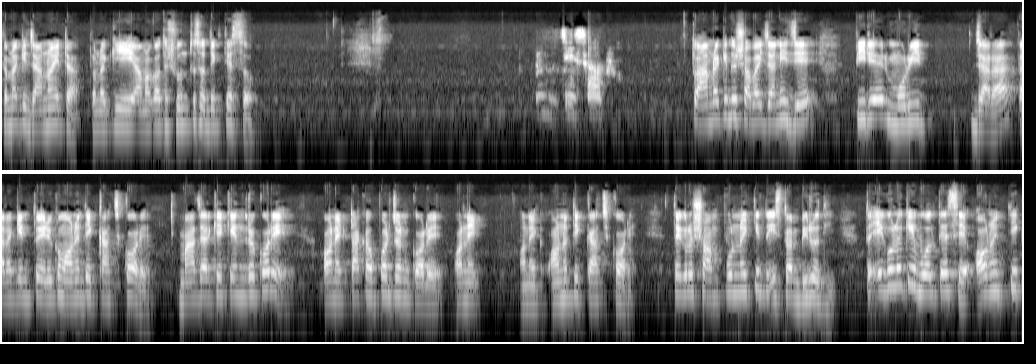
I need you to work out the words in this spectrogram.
তোমরা কি জানো এটা? তোমরা কি আমার কথা শুনতেছো দেখতেছো? তো আমরা কিন্তু সবাই জানি যে পীরের মুরিদ যারা তারা কিন্তু এরকম অনৈতিক কাজ করে। মাজারকে কেন্দ্র করে অনেক টাকা উপার্জন করে অনেক অনেক অনৈতিক কাজ করে। তো এগুলো সম্পূর্ণই কিন্তু ইসলাম বিরোধী। তো এগুলোকে বলতেছে? অনৈতিক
